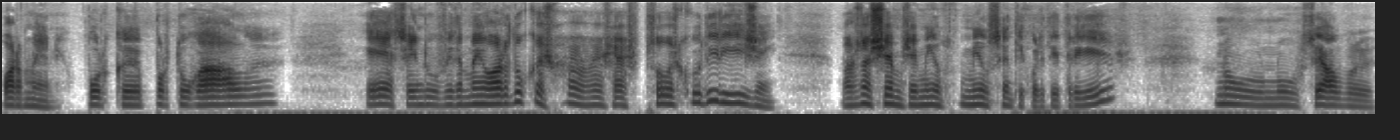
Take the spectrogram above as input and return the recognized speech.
ao Arménio, porque Portugal é sem dúvida maior do que as, as pessoas que o dirigem. Nós nascemos em 1143, no, no célebre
